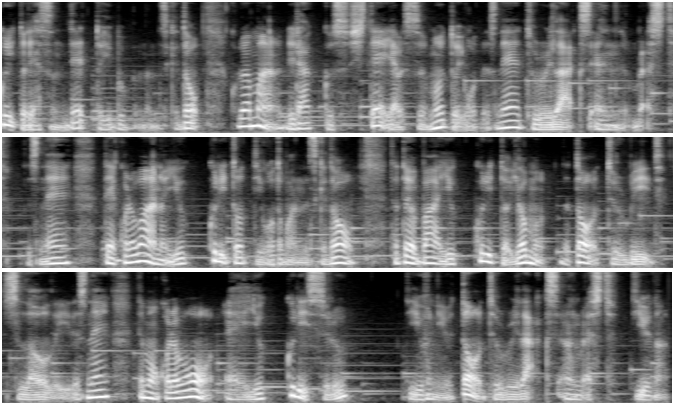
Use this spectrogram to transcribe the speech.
くりと休んでという部分なんですけど、これはまあ、リラックスして休むということですね。to relax and rest ですね。で、これはあの、ゆっくりとっていう言葉なんですけど、例えば、ゆっくりと読むだと to read slowly ですね。でも、これを、え、ゆっくりするっていうふうに言うと to relax and rest っていうような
